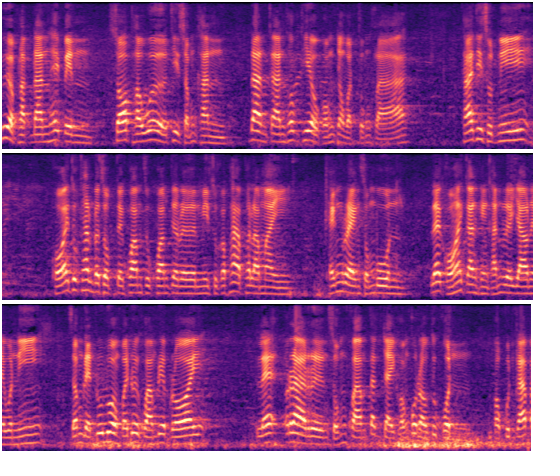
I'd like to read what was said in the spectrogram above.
เพื่อผลักดันให้เป็นซอฟต์พาวเวอร์ที่สำคัญด้านการท่องเที่ยวของจังหวัดสงขลา ท้ายที่สุดนี้ ขอให้ทุกท่านประสบแต่ความสุขความเจริญ มีสุขภาพพลามัย แข็งแรงสมบูรณ์ และขอให้การแข่งขันเรือยาวในวันนี้สำเร็จรุ่ร่วงไปด้วยความเรียบร้อย และร่าเริงสมความตั้งใจของพวกเราทุกคนขอบคุณครับ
